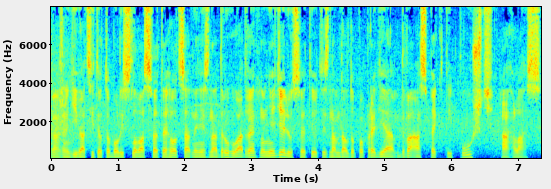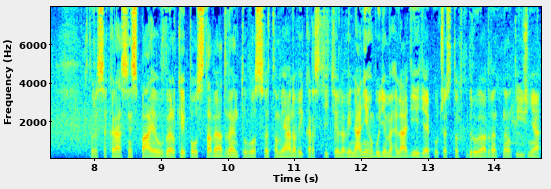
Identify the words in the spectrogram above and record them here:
Vážení diváci, toto boli slova svätého Otca. Dnes na druhú adventnú nedeľu svätý Otec nám dal do popredia dva aspekty, púšť a hlas ktoré sa krásne spájajú v veľkej postave adventu vo svetom Jánovi Krstiteľovi. Na neho budeme hľadieť aj počas tohto druhého adventného týždňa.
